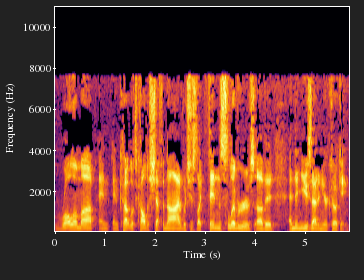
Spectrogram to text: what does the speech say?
roll them up and, and cut what's called a chiffonade, which is like thin slivers of it, and then use that in your cooking.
